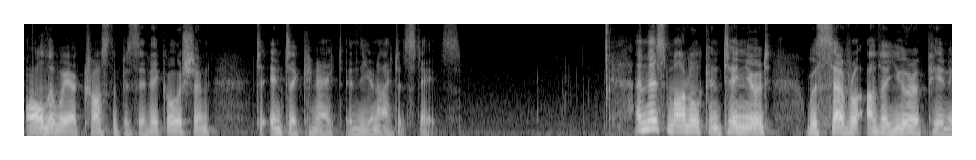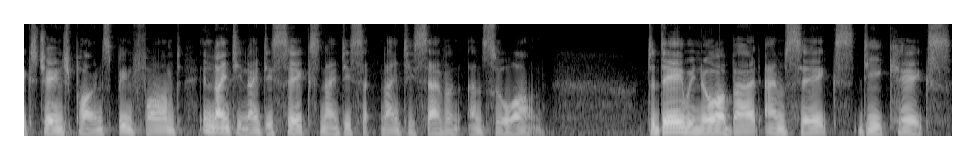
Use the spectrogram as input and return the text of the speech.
all the way across the Pacific Ocean to interconnect in the United States. And this model continued with several other European exchange points being formed in 1996, 1997, and so on. Today we know about AMS-IX, DE-CIX,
